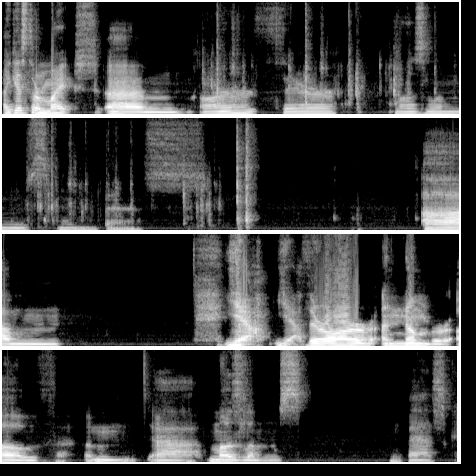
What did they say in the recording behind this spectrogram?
I guess there might, um, are there Muslims in Basque? Um, yeah, yeah, there are a number of um, uh, Muslims in Basque.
